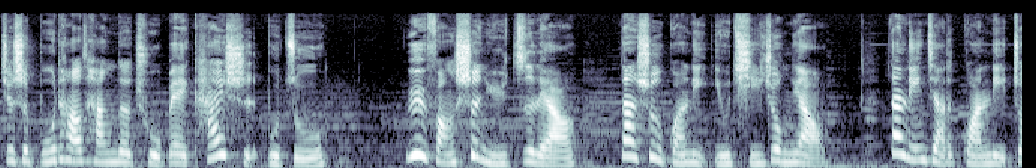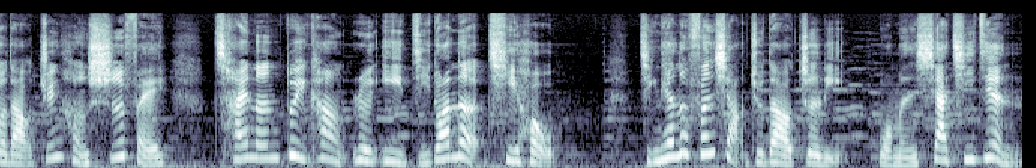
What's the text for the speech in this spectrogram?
就是葡萄糖的储备开始不足。预防胜于治疗，氮素管理尤其重要。氮磷钾的管理做到均衡施肥，才能对抗日益极端的气候。今天的分享就到这里，我们下期见。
